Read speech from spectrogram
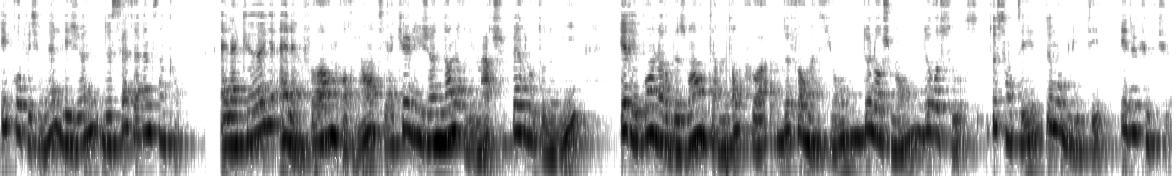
et professionnel des jeunes de 16 à 25 ans. Elle accueille, elle informe, oriente et accueille les jeunes dans leur démarche vers l'autonomie et répond à leurs besoins en termes d'emploi, de formation, de logement, de ressources, de santé, de mobilité et de culture.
